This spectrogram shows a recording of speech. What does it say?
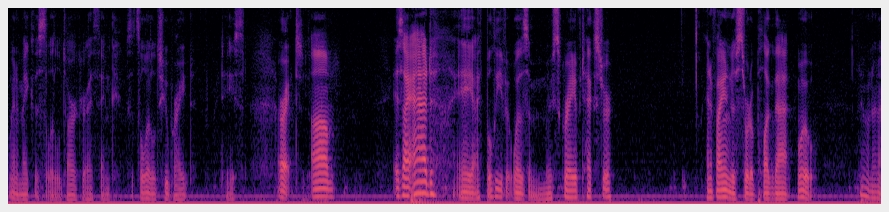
I'm going to make this a little darker, I think, because it's a little too bright for my taste. Alright, um, as I add a, I believe it was a Musgrave texture, and if I can just sort of plug that, whoa, no, no, no,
